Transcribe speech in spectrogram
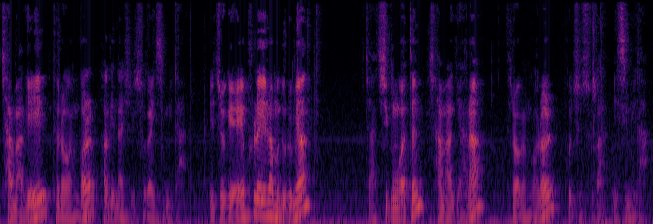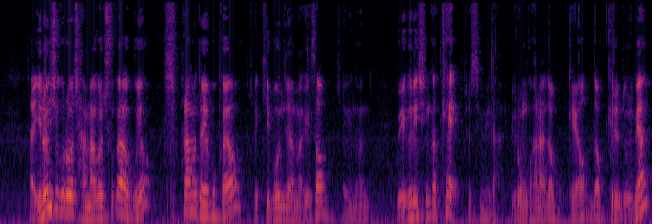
자막이 들어간 걸 확인하실 수가 있습니다. 이쪽에 플레이를 한번 누르면, 자, 지금 같은 자막이 하나 들어간 거를 보실 수가 있습니다. 자, 이런 식으로 자막을 추가하고요. 하나만 더 해볼까요? 저희 기본 자막에서 저희는 왜 그리 심각해? 좋습니다. 이런 거 하나 넣어볼게요. 넣기를 누르면,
